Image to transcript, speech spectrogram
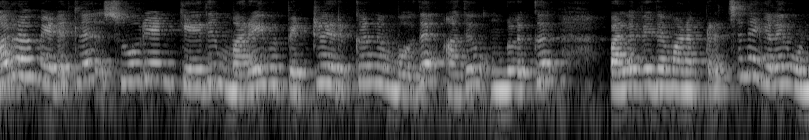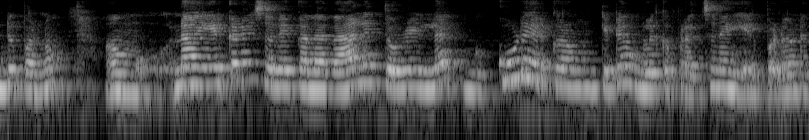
ஆறாம் இடத்துல சூரியன் கேது மறைவு பெற்று இருக்குன்னும் போது அது உங்களுக்கு பலவிதமான பிரச்சனைகளை உண்டு பண்ணும். நான் ஏற்கனவே சொல்லியிருக்கேன்ல வேலை தொழிலில் உங்கள் கூட இருக்கிறவங்க கிட்ட உங்களுக்கு பிரச்சனை ஏற்படும்னு.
